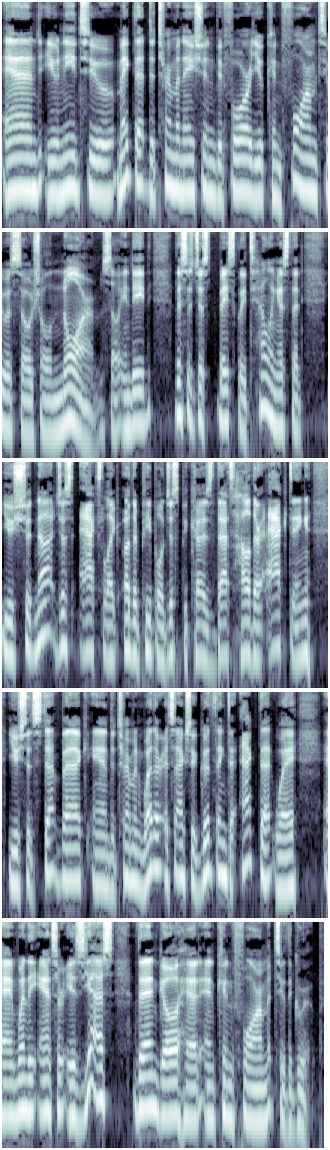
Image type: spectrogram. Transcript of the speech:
and you need to make that determination before you conform to a social norm. So, indeed, this is just basically telling us that you should not just act like other people just because that's how they're acting. You should step back and determine whether it's actually a good thing to act that way. And when the answer is yes, then go ahead and conform to the group.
